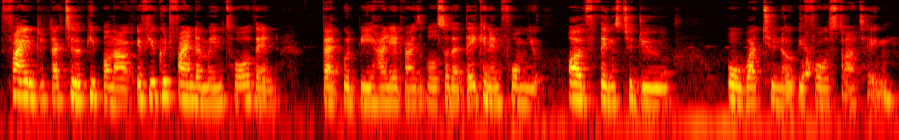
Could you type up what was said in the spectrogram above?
find like to the people now, if you could find a mentor, then that would be highly advisable so that they can inform you of things to do or what to know before starting.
